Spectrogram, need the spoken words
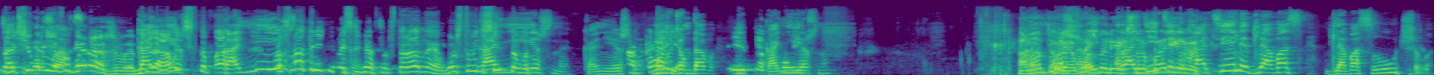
Зачем мы ее мерзавцы. выгораживаем? Конечно, конечно, Посмотрите на себя со стороны. Может, вы действительно вот конечно, конечно. такая Может быть, он дав... Конечно. Анатолий, а Конечно. можно ли Родители хотели для вас, для вас лучшего.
